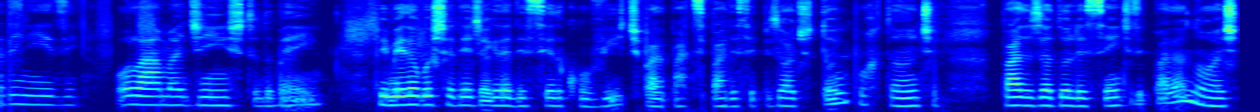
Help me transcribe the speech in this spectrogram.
Denise. Olá, amadinhos, tudo bem? Primeiro, eu gostaria de agradecer o convite para participar desse episódio tão importante para os adolescentes e para nós,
